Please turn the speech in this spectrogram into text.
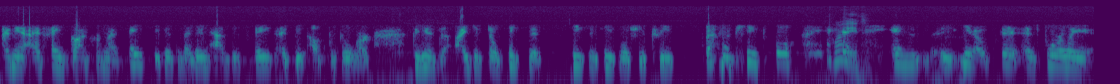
I mean, I thank God for my faith because if I didn't have this faith, I'd be out the door because I just don't think that decent people should treat people right. and, you know, as poorly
